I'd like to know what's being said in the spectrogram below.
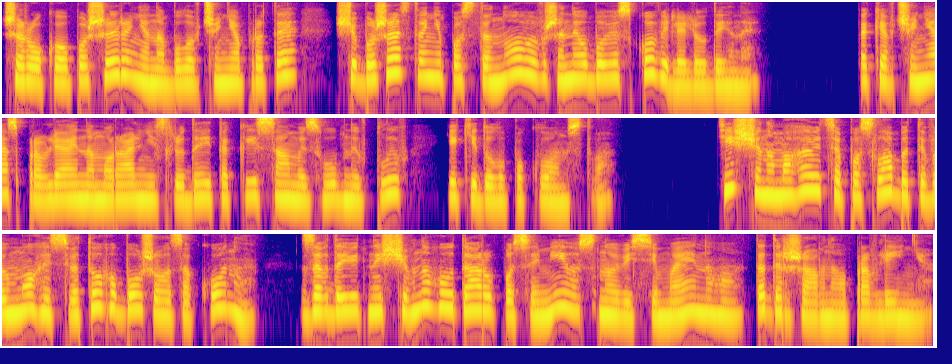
Широкого поширення набуло вчення про те, що божественні постанови вже не обов'язкові для людини. Таке вчення справляє на моральність людей такий самий згубний вплив, як і долопоклонство. Ті, що намагаються послабити вимоги святого Божого закону, завдають нищівного удару по самій основі сімейного та державного правління.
